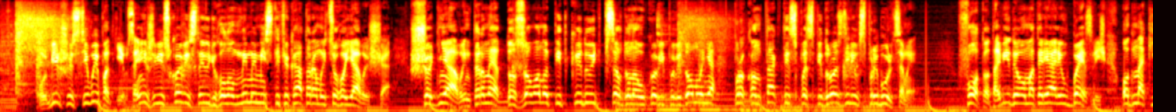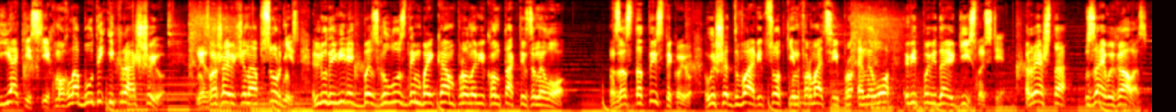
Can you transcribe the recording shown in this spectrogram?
У більшості випадків самі ж військові стають головними містифікаторами цього явища. Щодня в інтернет дозовано підкидують псевдонаукові повідомлення про контакти спецпідрозділів з прибульцями. Фото та відеоматеріалів безліч, однак якість їх могла бути і кращою. Незважаючи на абсурдність, люди вірять безглуздим байкам про нові контакти з НЛО. За статистикою, лише 2% інформації про НЛО відповідають дійсності. Решта зайвий галас.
